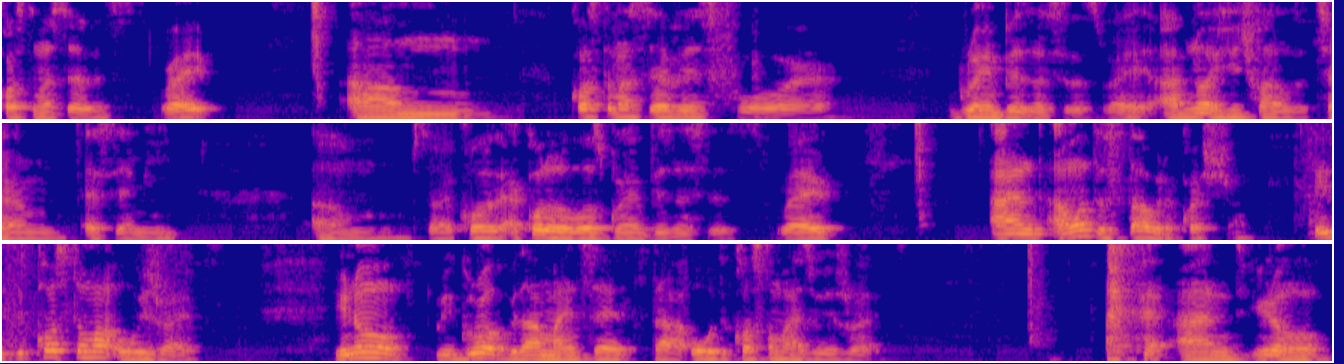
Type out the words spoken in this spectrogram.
customer service, right? Um customer service for growing businesses, right? I'm not a huge fan of the term SME. Um, so I call I call all of us growing businesses, right? And I want to start with a question: Is the customer always right? You know, we grew up with that mindset that oh, the customer is always right, and you know,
